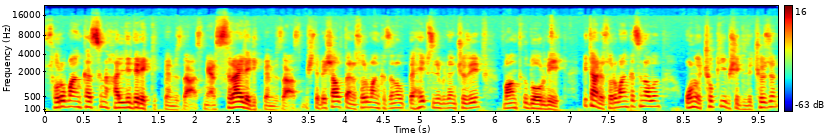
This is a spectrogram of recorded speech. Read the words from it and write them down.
soru bankasını hallederek gitmemiz lazım. Yani sırayla gitmemiz lazım. İşte 5-6 tane soru bankasını alıp da hepsini birden çözeyim mantığı doğru değil. Bir tane soru bankasını alın, onu çok iyi bir şekilde çözün,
